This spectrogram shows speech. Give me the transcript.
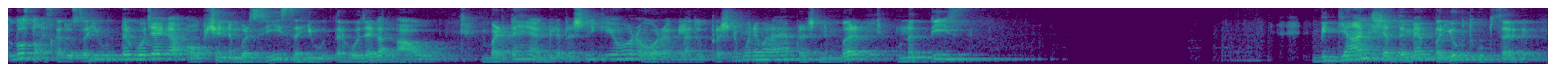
तो दोस्तों इसका जो सही उत्तर हो जाएगा ऑप्शन नंबर सी सही उत्तर हो जाएगा आओ। बढ़ते हैं अगले प्रश्न की ओर और, और अगला जो प्रश्न होने वाला है प्रश्न नंबर उनतीस। विज्ञान शब्द में प्रयुक्त उपसर्ग।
